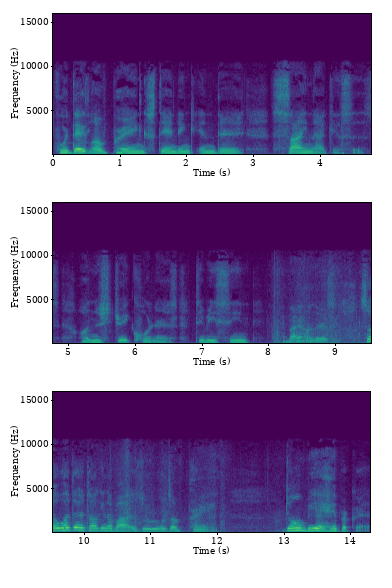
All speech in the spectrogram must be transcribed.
for they love praying standing in their synagogues on the street corners to be seen by others. So what they're talking about is the rules of praying. Don't be a hypocrite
